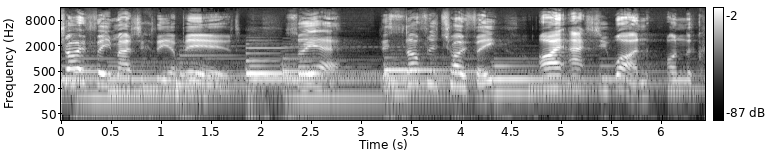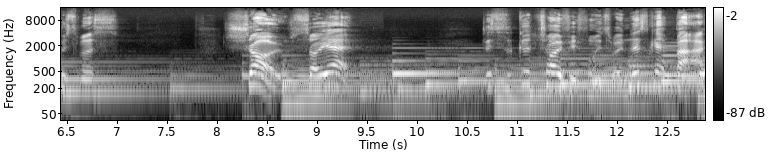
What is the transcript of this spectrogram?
trophy magically appeared. So yeah, this lovely trophy I actually won on the Christmas show. So yeah, this is a good trophy for me to win. Let's get back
